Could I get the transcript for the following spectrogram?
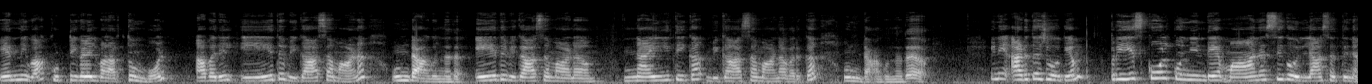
എന്നിവ കുട്ടികളിൽ വളർത്തുമ്പോൾ അവരിൽ ഏത് വികാസമാണ് ഉണ്ടാകുന്നത്? ഏത് വികാസമാണ്? നൈതിക വികാസമാണ് അവർക്ക് ഉണ്ടാകുന്നത്. ഇനി അടുത്ത ചോദ്യം. പ്രീ സ്കൂൾ കുഞ്ഞിന്റെ മാനസിക ഉല്ലാസത്തിന്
